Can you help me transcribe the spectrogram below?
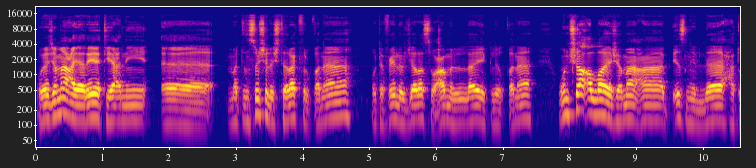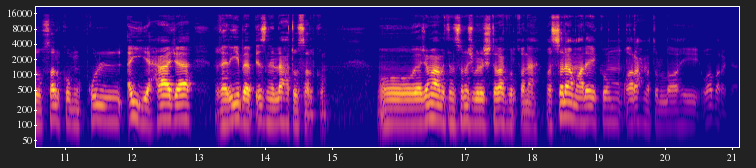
ويا جماعة يا ريت يعني آه ما تنسوش الاشتراك في القناة وتفعيل الجرس وعمل لايك للقناة. وإن شاء الله يا جماعة بإذن الله حتوصلكم كل أي حاجة غريبة بإذن الله حتوصلكم ويا جماعة ما تنسونوش بالاشتراك بالقناة. والسلام عليكم ورحمة الله وبركاته.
